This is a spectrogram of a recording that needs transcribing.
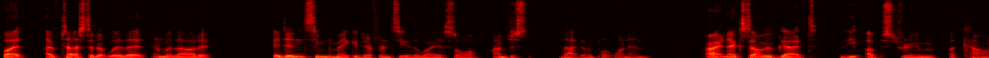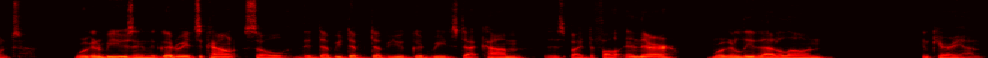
But I've tested it with it and without it. It didn't seem to make a difference either way, so I'm just not going to put one in. All right, next time we've got the upstream account. We're going to be using the Goodreads account, so the www.goodreads.com is by default in there. We're going to leave that alone and carry on.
